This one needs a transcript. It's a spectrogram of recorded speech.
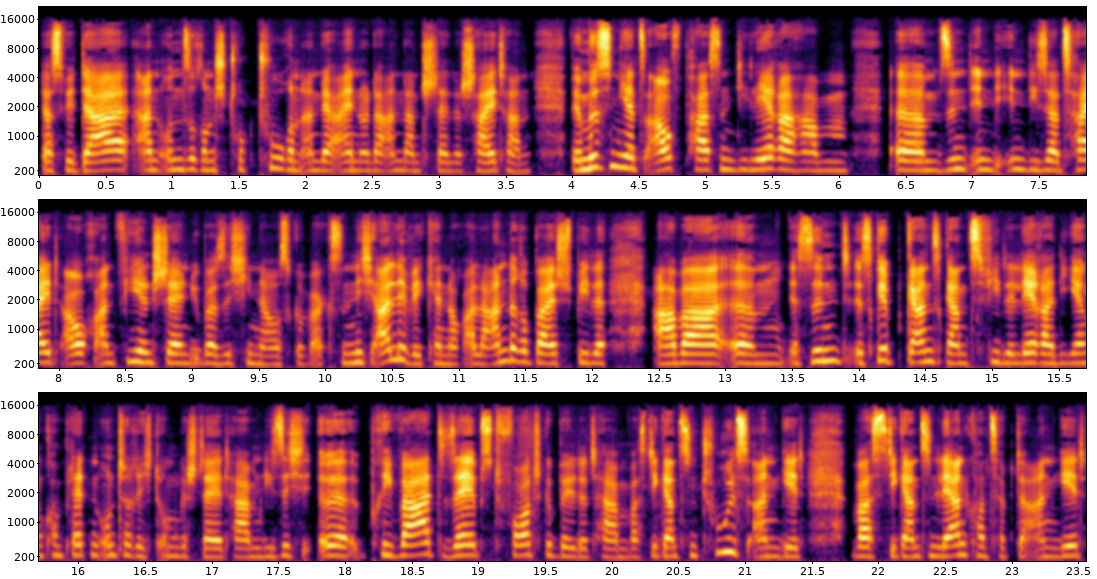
dass wir da an unseren Strukturen an der einen oder anderen Stelle scheitern. Wir müssen jetzt aufpassen, die Lehrer haben, ähm, sind in, in dieser Zeit auch an vielen Stellen über sich hinausgewachsen. Nicht alle, wir kennen auch alle andere Beispiele, aber ähm, es sind, es gibt ganz, ganz viele Lehrer, die ihren kompletten Unterricht umgestellt haben, die sich äh, privat selbst fortgebildet haben, was die ganzen Tools angeht, was die ganzen Lernkonzepte angeht.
